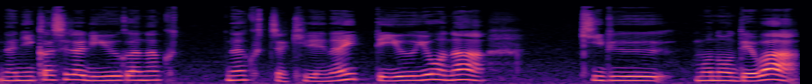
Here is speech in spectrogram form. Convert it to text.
何かしら理由がなくなくちゃ着れないっていうような着るものでは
